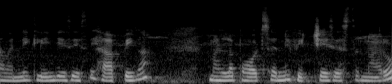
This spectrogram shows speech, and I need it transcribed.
అవన్నీ క్లీన్ చేసేసి హ్యాపీగా మళ్ళీ పాట్స్ అన్నీ ఫిట్ చేసేస్తున్నారు.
